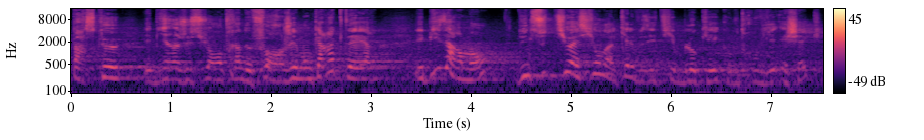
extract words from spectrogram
parce que eh bien, je suis en train de forger mon caractère. Et bizarrement, d'une situation dans laquelle vous étiez bloqué, que vous trouviez échec,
